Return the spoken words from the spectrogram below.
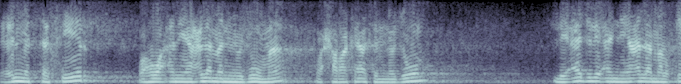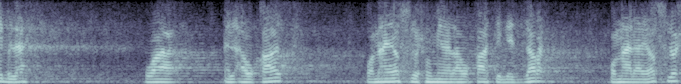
علم التسيير وهو أن يعلم النجوم وحركات النجوم لأجل أن يعلم القبلة والأوقات وما يصلح من الأوقات للزرع وما لا يصلح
